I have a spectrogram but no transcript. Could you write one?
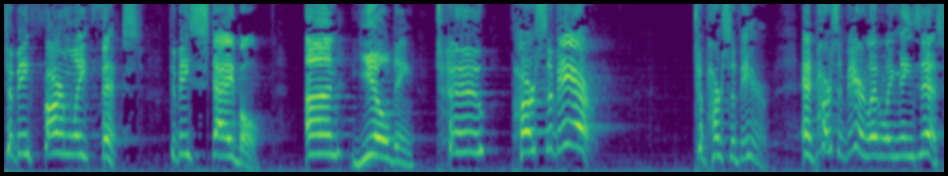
to be firmly fixed, to be stable, unyielding, to persevere. To persevere. And persevere literally means this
